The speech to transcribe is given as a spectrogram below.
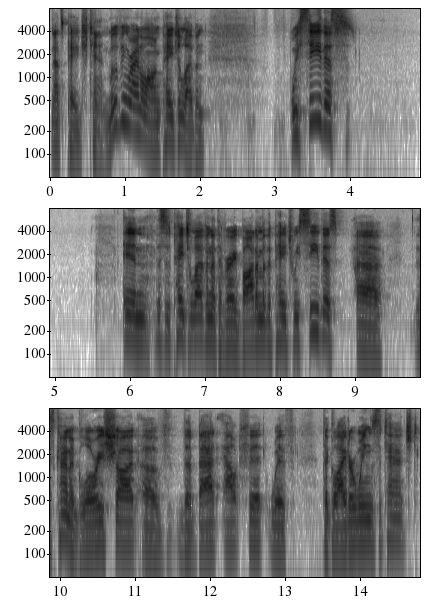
that's page 10. Moving right along, page 11, we see this in this is page 11 at the very bottom of the page we see this uh, this kind of glory shot of the bat outfit with the glider wings attached.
